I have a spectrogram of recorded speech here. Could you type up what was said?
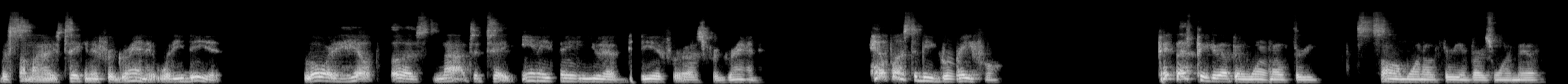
But somebody's taking it for granted what he did. Lord, help us not to take anything you have did for us for granted. Help us to be grateful. Let's pick it up in 103. Psalm 103 and verse 1, Mel.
